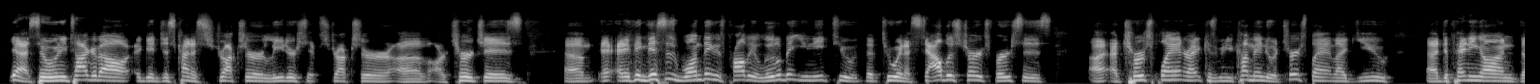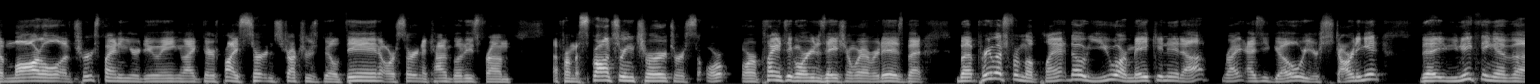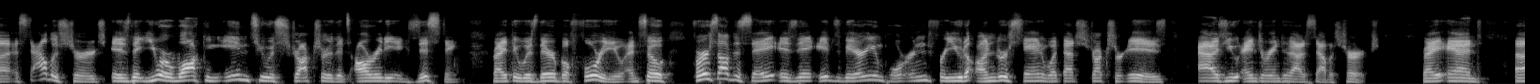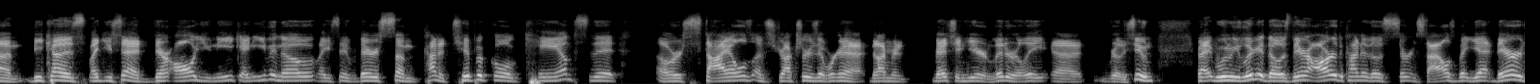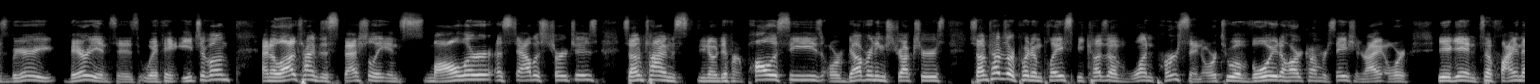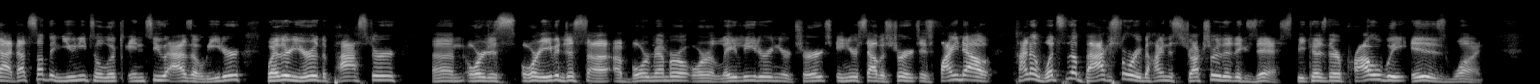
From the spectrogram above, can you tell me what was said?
Yeah so when you talk about again just kind of structure leadership structure of our churches um, and i think this is one thing that's probably a little bit unique to the to an established church versus a, a church plant right? Because when you come into a church plant like you uh, depending on the model of church planting you're doing, like there's probably certain structures built in or certain accountabilities from uh, from a sponsoring church or, or or a planting organization or whatever it is. But but pretty much from a plant though, you are making it up right as you go, or you're starting it. The unique thing of uh, established church is that you are walking into a structure that's already existing, right? That was there before you. And so, first off, to say is that it's very important for you to understand what that structure is as you enter into that established church, right? And um, because, like you said, they're all unique. And even though, like I said, there's some kind of typical camps that or styles of structures that we're gonna that I'm gonna mention here literally uh, really soon right? When we look at those there are the kind of those certain styles but yet there's very variances within each of them and a lot of times especially in smaller established churches sometimes you know different policies or governing structures sometimes are put in place because of one person or to avoid a hard conversation right? Or again to find that that's something you need to look into as a leader whether you're the pastor um, or just or even just a, a, board member or a lay leader in your church in your established church is find out kind of what's the backstory behind the structure that exists because there probably is one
